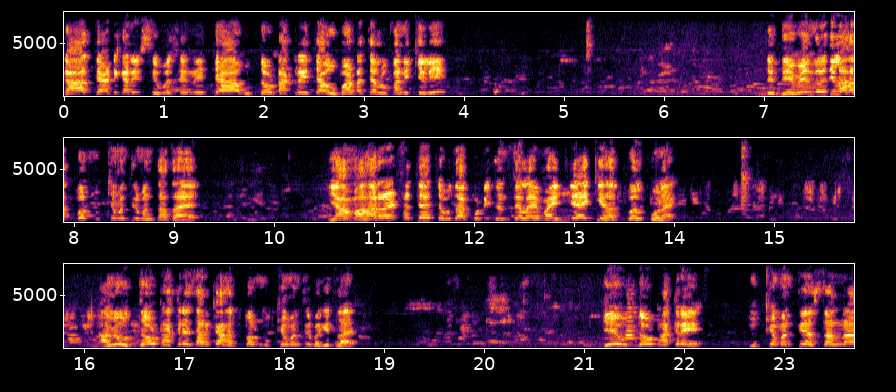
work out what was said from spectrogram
काल त्या ठिकाणी शिवसेनेच्या उद्धव ठाकरेच्या उबाटाच्या लोकांनी केली. ते देवेंद्रजीला हातबल मुख्यमंत्री म्हणतात आहे. या महाराष्ट्राच्या चौदा कोटी जनतेला हे माहिती आहे की हतबल कोण आहे? आम्ही उद्धव ठाकरे सारखा हतबल मुख्यमंत्री बघितलाय. जे उद्धव ठाकरे मुख्यमंत्री असताना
